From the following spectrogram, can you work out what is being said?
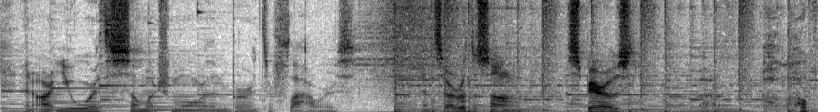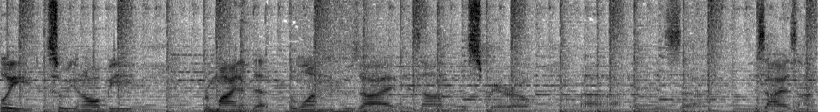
And aren't you worth so much more than birds or flowers? And so I wrote the song Sparrows, uh, hopefully, so we can all be reminded that the one whose eye is on the sparrow, uh, is, uh, his eye is on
